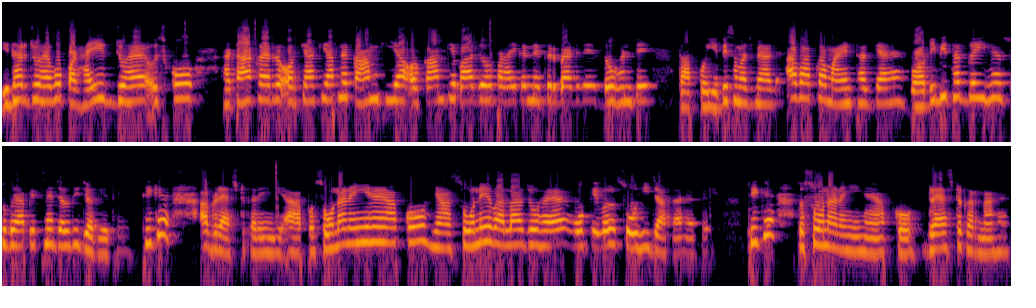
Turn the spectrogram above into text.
इधर जो है वो पढ़ाई जो है उसको हटा कर और क्या किया, आपने काम किया और काम के बाद जो है पढ़ाई करने फिर बैठ गए दो घंटे तो आपको ये भी समझ में आ गया। अब आपका माइंड थक गया है बॉडी भी थक गई है, सुबह आप इतने जल्दी जगे थे, ठीक है? अब रेस्ट करेंगे। आप सोना नहीं है आपको यहाँ सोने वाला जो है वो केवल सो ही जाता है फिर। ठीक है? तो सोना नहीं है आपको रेस्ट करना है।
